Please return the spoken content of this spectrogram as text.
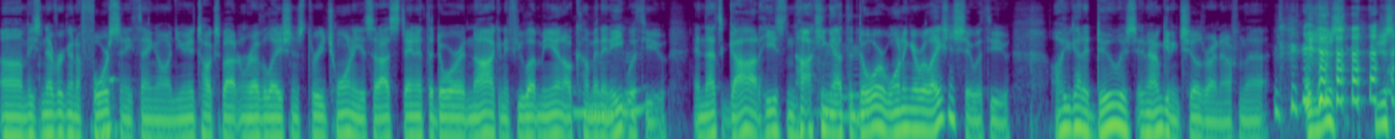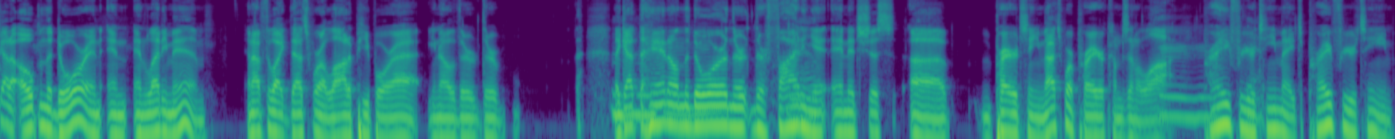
Um, he's never going to force anything on you. And it talks about in Revelations 3.20, it said, I stand at the door and knock, and if you let me in, I'll come in and eat with you. And that's God. He's knocking at the door, wanting a relationship with you. All you got to do is, I mean, I'm getting chills right now from that. you just, you just got to open the door and, and, and let him in. And I feel like that's where a lot of people are at. You know, they're, they're, they got the hand on the door and they're, they're fighting it. And it's just, uh, prayer team. That's where prayer comes in a lot. Pray for your teammates, pray for your team,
